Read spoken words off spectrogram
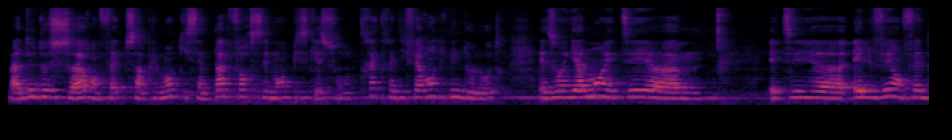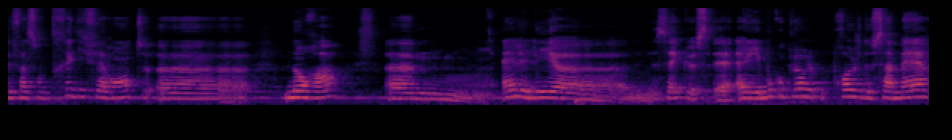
bah, de deux sœurs en fait, tout simplement, qui s'aiment pas forcément puisqu'elles sont très très différentes l'une de l'autre. Elles ont également été, euh, été élevées en fait de façon très différente. Nora, elle, elle est, c'est que elle est beaucoup plus proche de sa mère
